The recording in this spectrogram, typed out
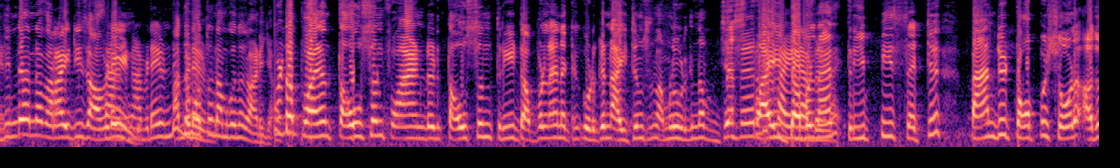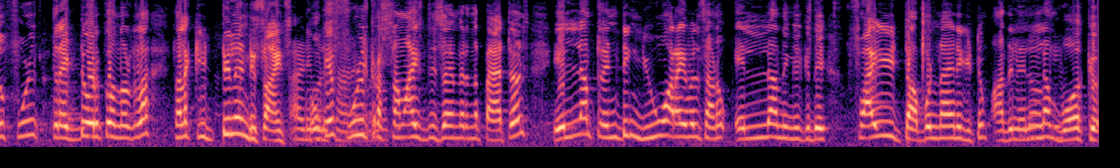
ഇതിന്റെ തന്നെ വെറൈറ്റീസ് അവിടെയുണ്ട് അവിടെയുണ്ട്, അത് മൊത്തം നമുക്കൊന്ന് കാണിക്കാം. ഇവിടെ പോയാൽ thousand five hundred thousand three double nine ഒക്കെ കൊടുക്കേണ്ട ഐറ്റംസ് നമ്മൾ കൊടുക്കുന്ന just five double nine three piece set pant top shawl അത് ഫുൾ ത്രെഡ് വർക്ക് വന്നിട്ടുള്ള നല്ല കിട്ടിലൻ designs okay full customise design വരുന്ന പാറ്റേൺസ് എല്ലാം ട്രെൻഡിങ് ന്യൂ അറൈവൽസ് ആണ്. എല്ലാം നിങ്ങൾക്ക് ഇത് ഫൈവ് ഡബിൾ നയൻ കിട്ടും. അതിലെല്ലാം വർക്ക്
